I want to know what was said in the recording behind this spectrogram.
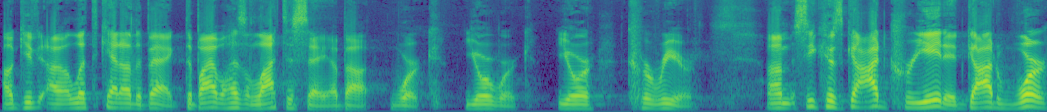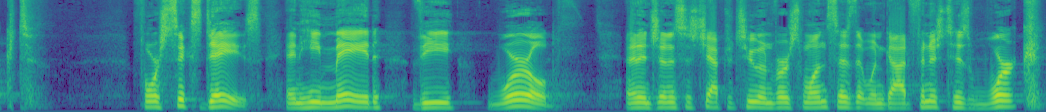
I'll give I'll let the cat out of the bag. The Bible has a lot to say about work, your work, your career. Um, see, because God created, God worked for six days, and He made the world. And in Genesis chapter 2 and verse 1 says that when God finished his work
